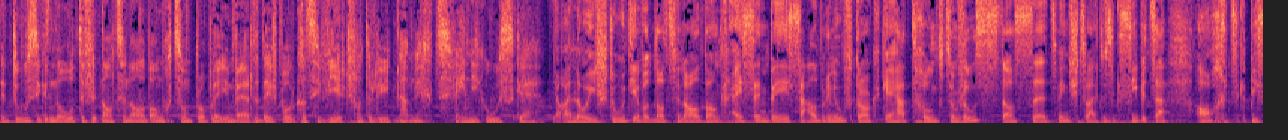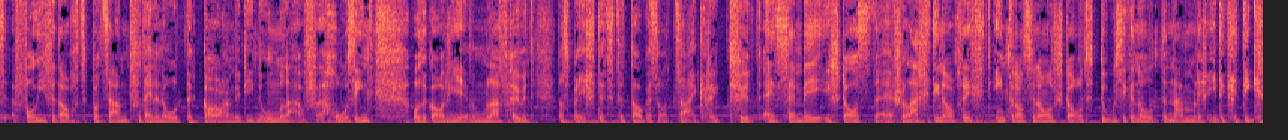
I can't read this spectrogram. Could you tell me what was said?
eine Tausigernote für die Nationalbank zum Problem werden. Dave Burkhardt, sie wird von den Leuten nämlich zu wenig ausgeben. Ja, eine neue Studie, die die Nationalbank SMB selber in Auftrag gegeben hat, kommt zum Schluss, dass äh, zumindest 2017 80 bis 85 Prozent von diesen Noten gar nicht in Umlauf gekommen sind oder gar nicht in Umlauf kommen. Das berichtet der Tagesanzeiger heute. Für die SMB ist das eine schlechte Nachricht. International steht tausende Noten nämlich in der Kritik,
